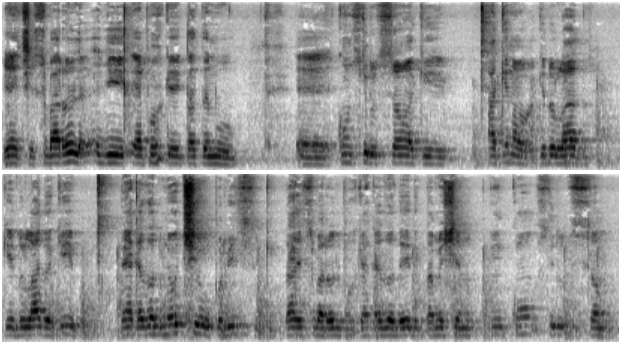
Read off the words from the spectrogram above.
Gente, esse barulho é, de, é porque tá tendo é, construção aqui, aqui não, aqui do lado, aqui do lado aqui tem a casa do meu tio, por isso que dá esse barulho, porque a casa dele tá mexendo em construção.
